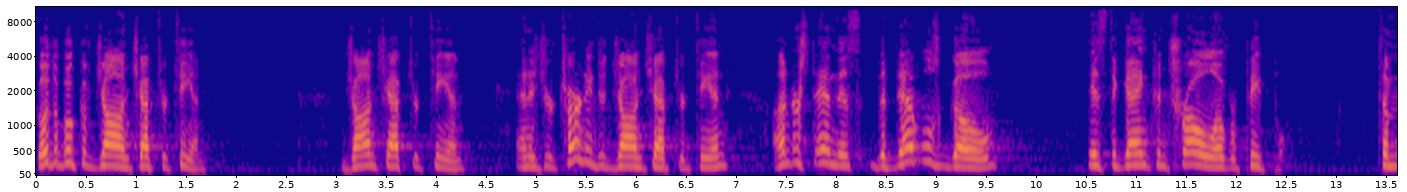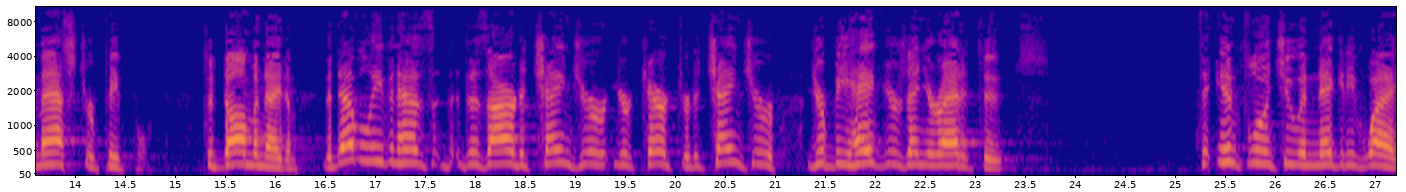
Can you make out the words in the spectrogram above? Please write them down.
Go to the book of John, chapter 10. John chapter 10. And as you're turning to John chapter 10, understand this the devil's goal is to gain control over people, to master people, to dominate them. The devil even has the desire to change your, your character, to change your, your behaviors and your attitudes, to influence you in negative ways.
